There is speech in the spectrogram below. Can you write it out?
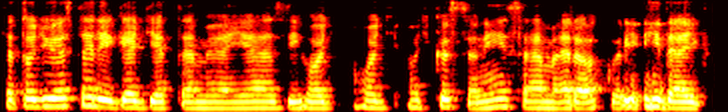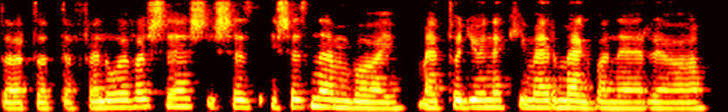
Tehát, hogy ő ezt elég egyértelműen jelzi, hogy, hogy, hogy köszöni, számára akkor ideig tartott a felolvasás, és ez, és ez nem baj, mert hogy ő neki már megvan erre a,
